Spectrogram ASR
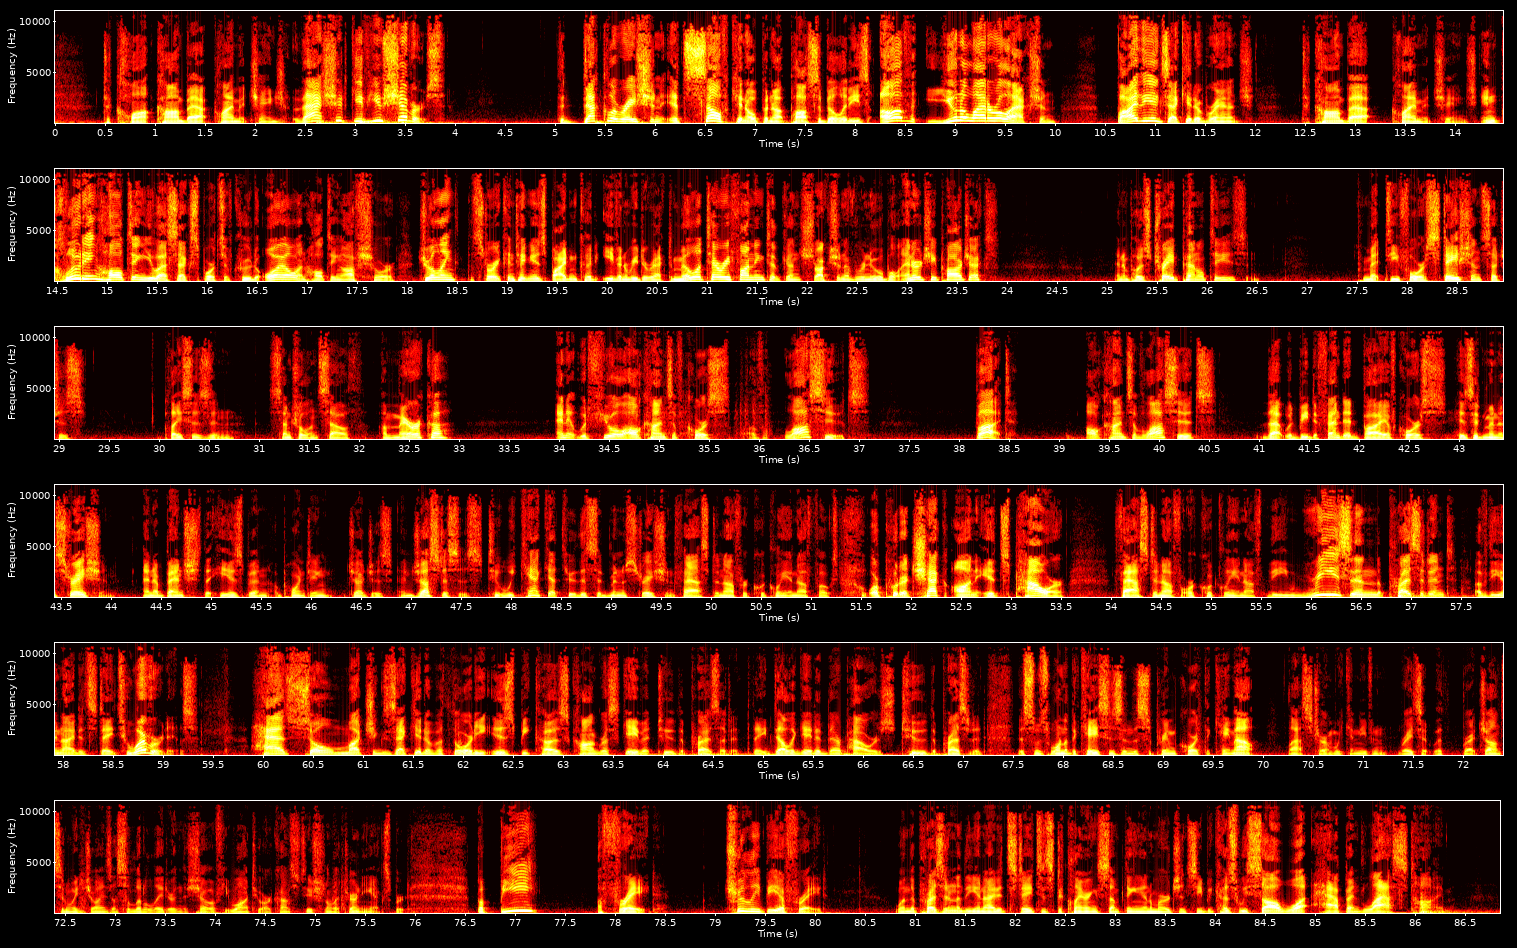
to cl- combat climate change. That should give you shivers the declaration itself can open up possibilities of unilateral action by the executive branch to combat climate change, including halting U.S. exports of crude oil and halting offshore drilling. The story continues. Biden could even redirect military funding to the construction of renewable energy projects and impose trade penalties and permit deforestation, such as places in Central and South America and it would fuel all kinds, of course, of lawsuits, but all kinds of lawsuits that would be defended by, of course, his administration and a bench that he has been appointing judges and justices to. We can't get through this administration fast enough or quickly enough, folks, or put a check on its power fast enough or quickly enough. The reason the President of the United States, whoever it is, has so much executive authority is because Congress gave it to the president. They delegated their powers to the president. This was one of the cases in the Supreme Court that came out last term. We can even raise it with Brett Johnson when he joins us a little later in the show if you want to, our constitutional attorney expert. But be afraid, truly be afraid when the President of the United States is declaring something an emergency because we saw what happened last time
